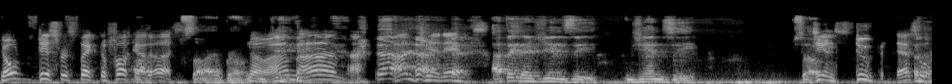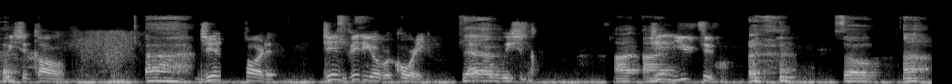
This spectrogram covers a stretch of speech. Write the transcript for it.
don't disrespect the fuck out of us. Sorry, bro. No, I'm I'm I'm Gen X. I think that's Gen Z. Gen Z. So Gen stupid. That's what we should call them. ah, Gen retarded. Gen video recording. That's what we should. I, I, Gen YouTube. so uh,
